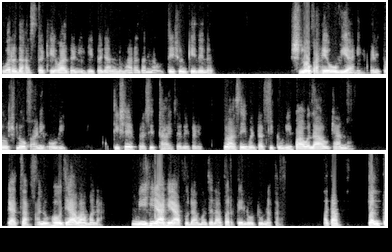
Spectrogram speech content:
वरद हस्त ठेवा जणी हे गजानन महाराजांना उद्देशून केलेलं श्लोक आहे ओवी आहे. आणि तो श्लोक आणि ओवी अतिशय प्रसिद्ध आहे सगळीकडे. किंवा असंही म्हणतात की तुम्ही पावला अवघ्यांना त्याचा अनुभव द्यावा मला. मीही आहे आपुला मजला परते लोटू नका. आता संत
